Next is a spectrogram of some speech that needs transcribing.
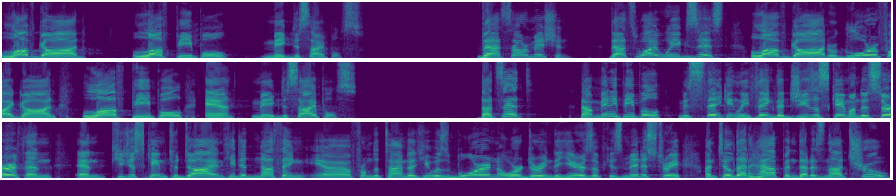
love God, love people, make disciples. That's our mission. That's why we exist. Love God or glorify God, love people, and make disciples. That's it. Now, many people mistakenly think that Jesus came on this earth and, and he just came to die and he did nothing uh, from the time that he was born or during the years of his ministry until that happened. That is not true.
